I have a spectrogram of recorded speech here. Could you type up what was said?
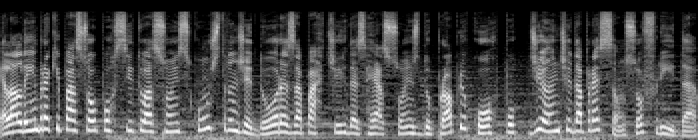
Ela lembra que passou por situações constrangedoras a partir das reações do próprio corpo diante da pressão sofrida.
